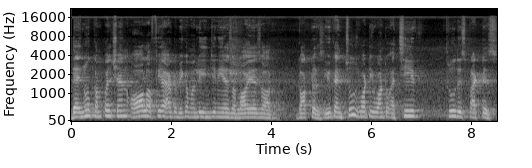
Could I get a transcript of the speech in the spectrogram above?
There is no compulsion, all of you have to become only engineers or lawyers or doctors. You can choose what you want to achieve through this practice.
